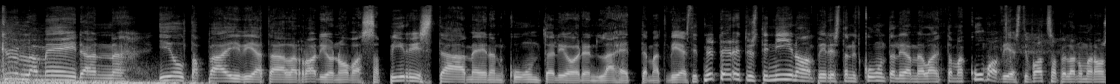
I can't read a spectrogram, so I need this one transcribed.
Kyllä meidän iltapäiviä täällä Radionovassa piristää meidän kuuntelijoiden lähettämät viestit. Nyt erityisesti Niina on piristänyt kuuntelijamme laittama kuvaviesti WhatsAppilla numeroon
